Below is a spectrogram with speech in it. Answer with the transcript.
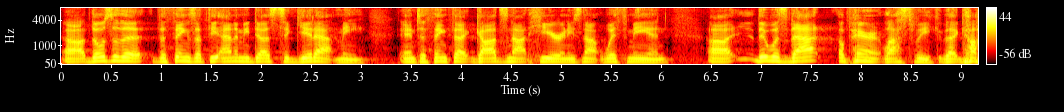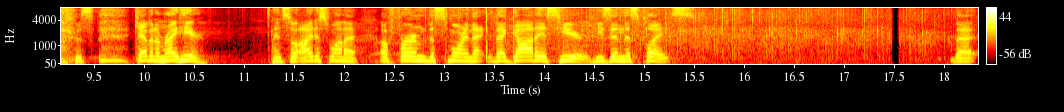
Uh, those are the, the things that the enemy does to get at me and to think that God's not here and he's not with me. And uh, it was that apparent last week that God was, Kevin, I'm right here. And so I just want to affirm this morning that, that God is here. He's in this place. That,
